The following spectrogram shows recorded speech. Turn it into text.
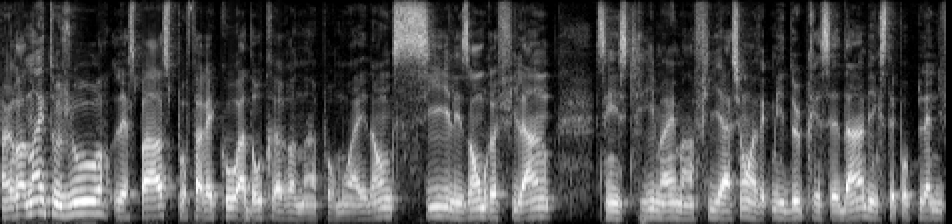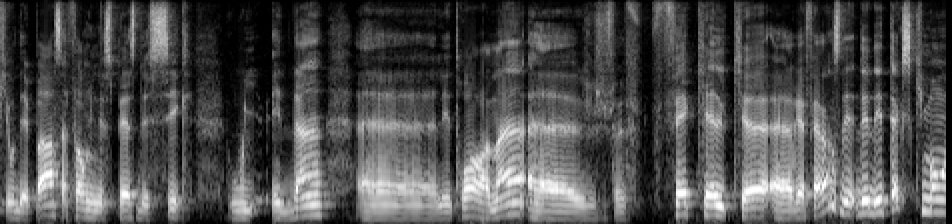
Un roman est toujours l'espace pour faire écho à d'autres romans pour moi et donc si Les Ombres filantes s'inscrit même en filiation avec mes deux précédents, bien que ce n'était pas planifié au départ, ça forme une espèce de cycle oui. Et dans euh, les trois romans, euh, je fais quelques euh, références, des, des, textes qui m'ont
